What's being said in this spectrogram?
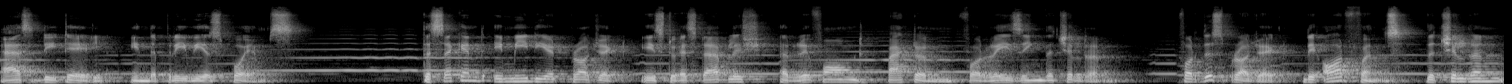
as detailed in the previous poems. The second immediate project is to establish a reformed pattern for raising the children. For this project, the orphans, the children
